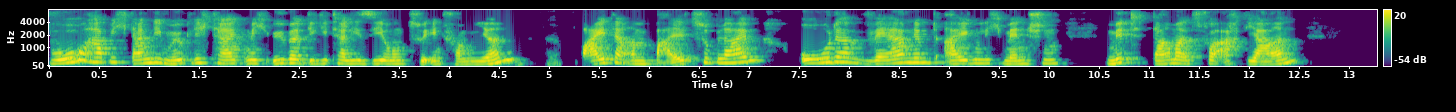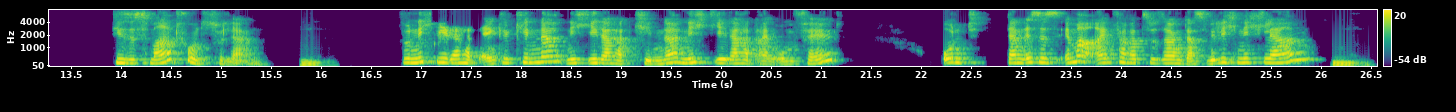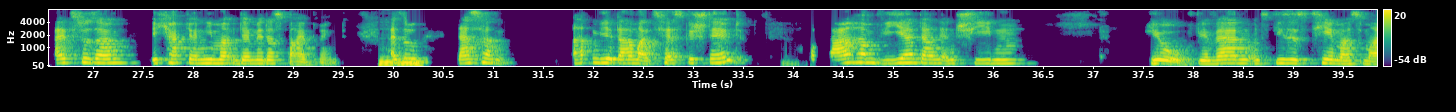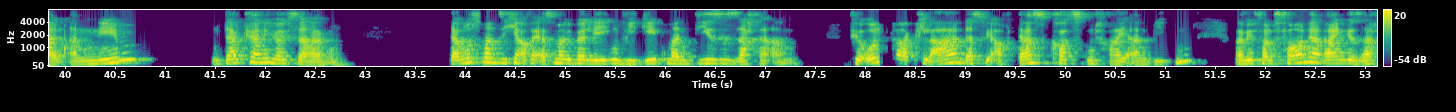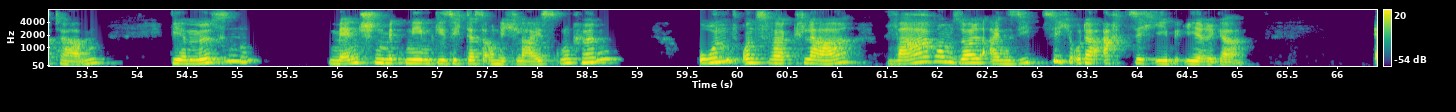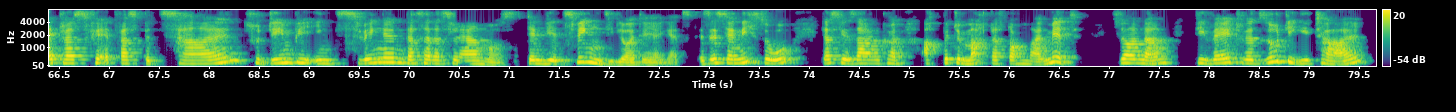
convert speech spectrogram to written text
wo habe ich dann die Möglichkeit, mich über Digitalisierung zu informieren, ja. weiter am Ball zu bleiben oder wer nimmt eigentlich Menschen mit damals vor acht Jahren, diese Smartphones zu lernen? Hm. So nicht jeder hat Enkelkinder, nicht jeder hat Kinder, nicht jeder hat ein Umfeld. Und dann ist es immer einfacher zu sagen, das will ich nicht lernen, hm. als zu sagen, ich habe ja niemanden, der mir das beibringt. Mhm. Also das haben, hatten wir damals festgestellt. Hm. Und da haben wir dann entschieden, Jo, wir werden uns dieses Themas mal annehmen. Und da kann ich euch sagen, da muss man sich ja auch erstmal überlegen, wie geht man diese Sache an. Für uns war klar, dass wir auch das kostenfrei anbieten, weil wir von vornherein gesagt haben, wir müssen Menschen mitnehmen, die sich das auch nicht leisten können. Und uns war klar, warum soll ein 70 oder 80-Jähriger etwas für etwas bezahlen, zu dem wir ihn zwingen, dass er das lernen muss. Denn wir zwingen die Leute ja jetzt. Es ist ja nicht so, dass wir sagen können, ach bitte mach das doch mal mit, sondern die Welt wird so digital,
